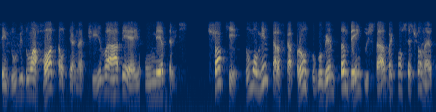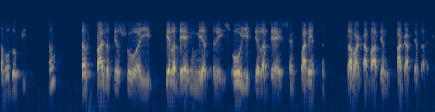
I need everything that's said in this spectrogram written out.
sem dúvida, uma rota alternativa à BR-163. Só que, no momento que ela ficar pronta, o governo também do Estado vai concessionar essa rodovia. Então, tanto faz a pessoa ir pela BR-163 ou ir pela BR-140, ela vai acabar tendo que pagar pedágio.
